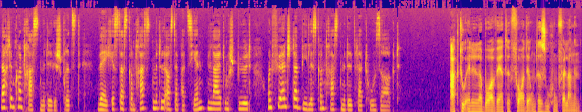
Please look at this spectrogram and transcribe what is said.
nach dem Kontrastmittel gespritzt welches das Kontrastmittel aus der Patientenleitung spült und für ein stabiles Kontrastmittelplateau sorgt. Aktuelle Laborwerte vor der Untersuchung verlangen.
